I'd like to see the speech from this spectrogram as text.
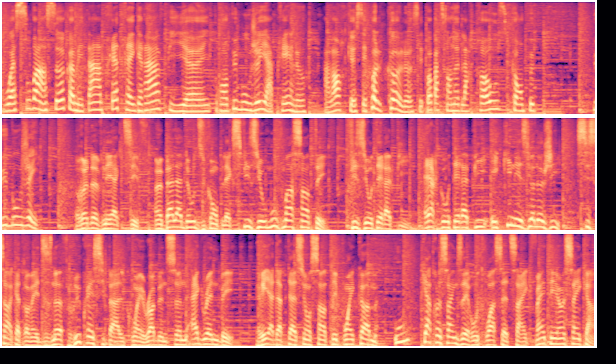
voient souvent ça comme étant très, très grave, puis euh, ils pourront plus bouger après. Là. Alors que c'est pas le cas. Là. C'est pas parce qu'on a de l'arthrose qu'on peut plus bouger. Redevenez actif, un balado du complexe Physio-Mouvement Santé. Physiothérapie, ergothérapie et kinésiologie. 699 rue principale, coin Robinson à Granby. Réadaptationsanté.com ou 450-375-2150.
